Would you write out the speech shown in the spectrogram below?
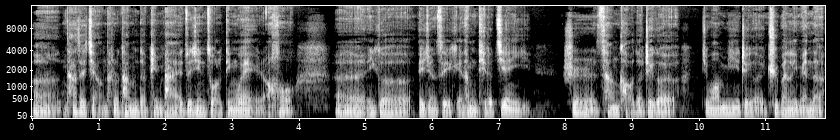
呃，他在讲，他说他们的品牌最近做了定位，然后，呃，一个 agency 给他们提的建议是参考的这个《救猫咪》这个剧本里面的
